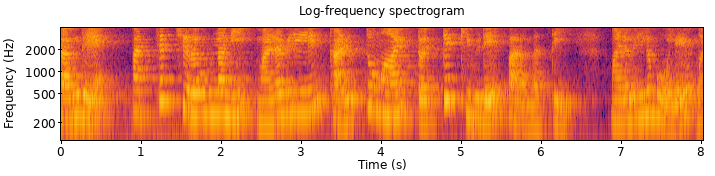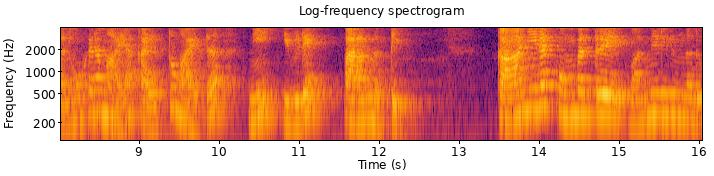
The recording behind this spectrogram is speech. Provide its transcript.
കവിതയെ പച്ചച്ചിറകുള്ള നീ മഴവില്ലിൻ കഴുത്തുമായിട്ടൊറ്റയ്ക്കിവിടെ പറന്നെത്തി. മഴവില്ല് പോലെ മനോഹരമായ കഴുത്തുമായിട്ട് നീ ഇവിടെ പറന്നെത്തി. കാഞ്ഞിര കൊമ്പത്രേ വന്നിരിക്കുന്നതു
